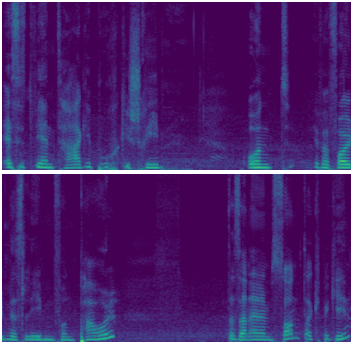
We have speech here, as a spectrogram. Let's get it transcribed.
Es ist wie ein Tagebuch geschrieben und wir verfolgen das Leben von Paul, das an einem Sonntag beginnt,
